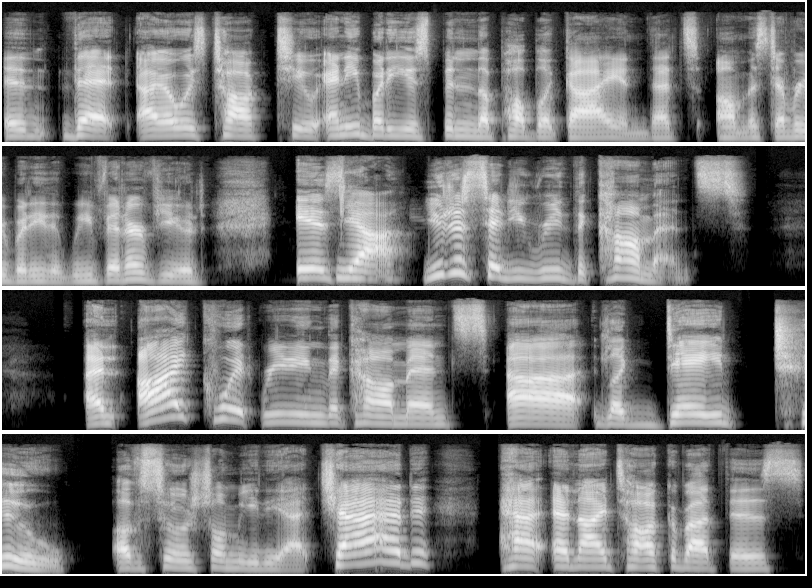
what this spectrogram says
and that I always talk to anybody who's been in the public eye, and that's almost everybody that we've interviewed, is yeah. you just said you read the comments, and I quit reading the comments uh, like day two of social media. Chad ha- and I talk about this.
